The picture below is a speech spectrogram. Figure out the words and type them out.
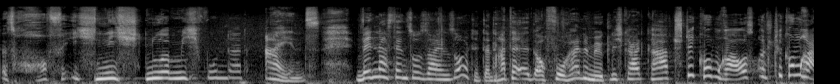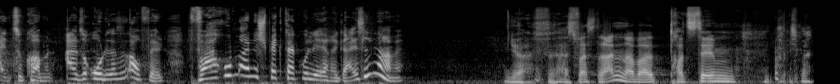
Das hoffe ich nicht. Nur mich wundert eins. Wenn das denn so sein sollte, dann hat er doch vorher eine Möglichkeit gehabt, Stickum raus und Stickum reinzukommen. Also ohne, dass es auffällt. Warum eine spektakuläre Geiselnahme? Ja, da ist was dran, aber trotzdem, ich meine,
